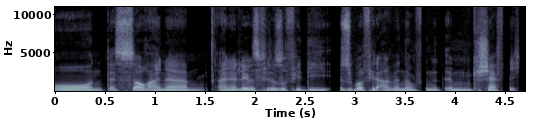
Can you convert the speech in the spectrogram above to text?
Und es ist auch eine, eine Lebensphilosophie, die super viel Anwendung findet im Geschäftlichen.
